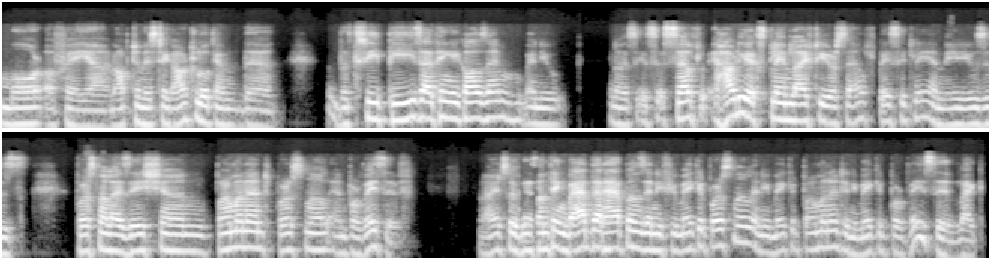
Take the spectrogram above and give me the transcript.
more of a uh, an optimistic outlook and the the three P's, I think he calls them, when you, you know, it's, it's a self, how do you explain life to yourself, basically? And he uses personalization, permanent, personal, and pervasive, right? So if there's something bad that happens, and if you make it personal and you make it permanent and you make it pervasive, like,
